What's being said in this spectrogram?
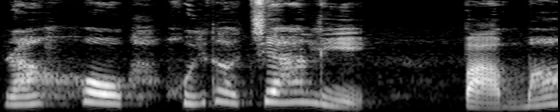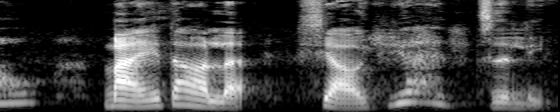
然后回到家里，把猫埋到了小院子里。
